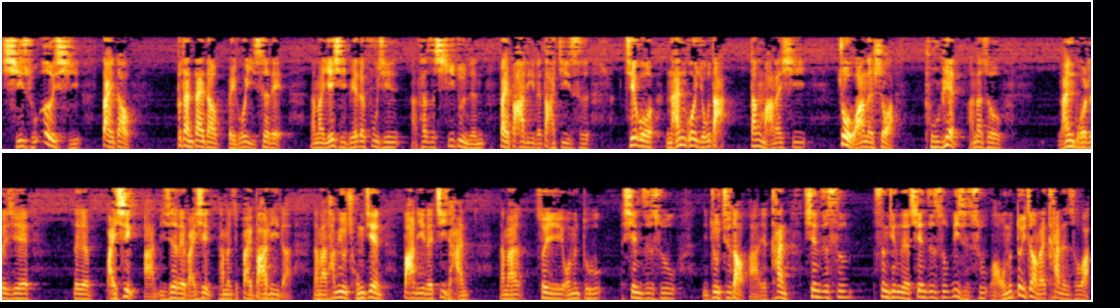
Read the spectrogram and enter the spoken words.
习俗恶习带到，不但带到北国以色列。那么也许别的父亲啊，他是西顿人，拜巴利的大祭司。结果南国犹大当马来西做王的时候啊，普遍啊那时候南国这些。这个百姓啊，以色列百姓，他们是拜巴利的。那么他们又重建巴利的祭坛。那么，所以我们读先知书，你就知道啊，要看先知书、圣经的先知书、历史书啊。我们对照来看的时候啊，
